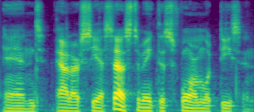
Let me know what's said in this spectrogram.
and add our CSS to make this form look decent.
